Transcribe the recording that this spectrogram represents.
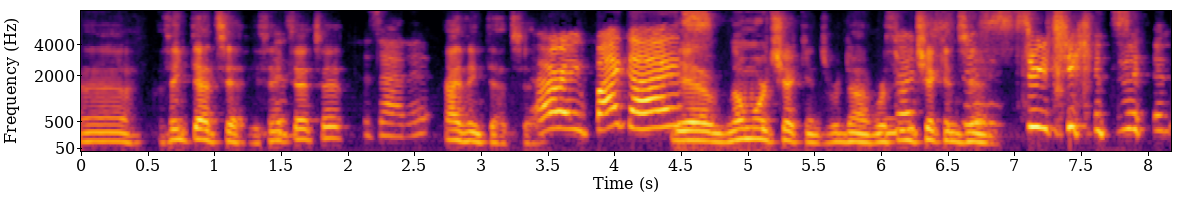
Uh, I think that's it. You think Is- that's it? Is that it? I think that's it. All right, bye guys. Yeah, no more chickens. We're done. We're three chickens in. Three chickens in.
